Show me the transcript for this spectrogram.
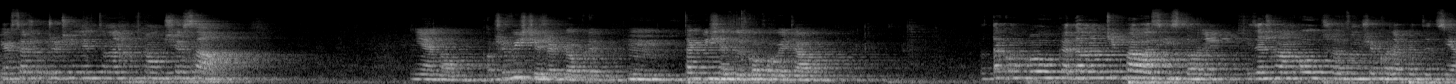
Jak chcesz uczyć innych, to najpierw naucz się sam. Nie no, oczywiście, że kropry. Hmm, tak mi się tylko powiedziało. Za taką połówkę dałam ci pałę z historii i zaczęłam uprzedzą się korepetycję.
